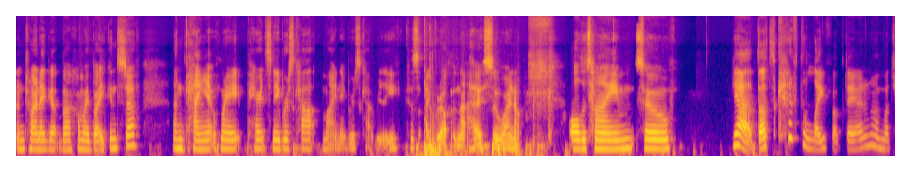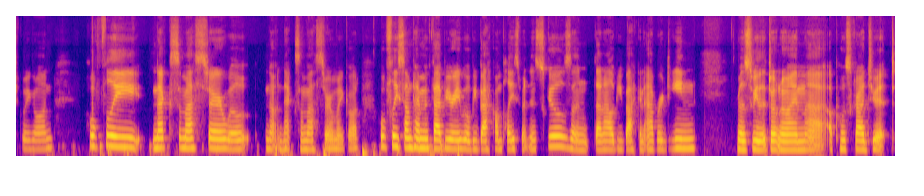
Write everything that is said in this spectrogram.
And trying to get back on my bike and stuff, and hanging out with my parents' neighbor's cat, my neighbor's cat, really, because I grew up in that house, so why not? All the time. So yeah, that's kind of the life update. I don't have much going on. Hopefully next semester we'll not next semester, oh my god. Hopefully sometime in February we'll be back on placement in schools and then I'll be back in Aberdeen. For those of you that don't know, I'm uh, a postgraduate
